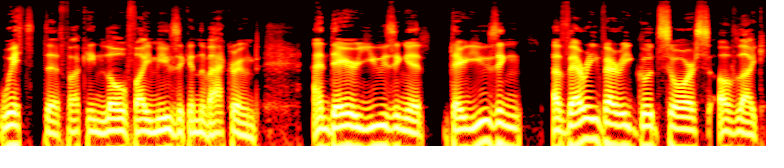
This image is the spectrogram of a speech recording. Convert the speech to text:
with the fucking lo fi music in the background. And they're using it, they're using a very, very good source of like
